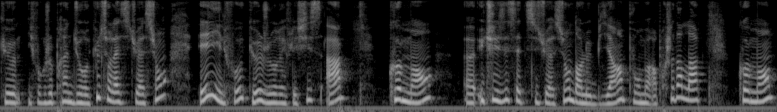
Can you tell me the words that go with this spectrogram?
que il faut que je prenne du recul sur la situation et il faut que je réfléchisse à comment euh, utiliser cette situation dans le bien pour me rapprocher d'Allah Comment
